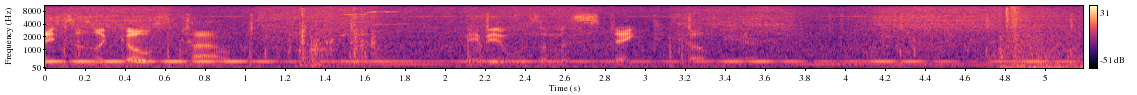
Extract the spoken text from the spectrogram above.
place is a ghost town. Maybe it was a mistake to come here.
